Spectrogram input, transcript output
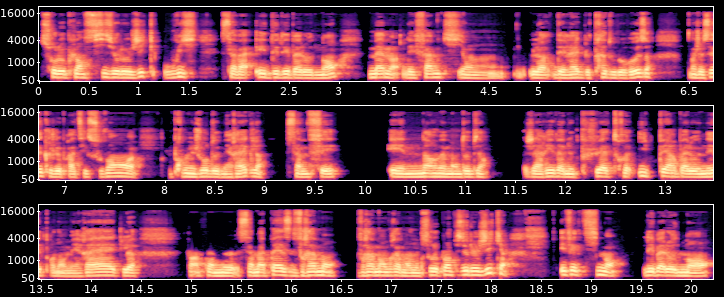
Sur le plan physiologique, oui, ça va aider les ballonnements, même les femmes qui ont des règles très douloureuses. Moi, je sais que je le pratique souvent euh, le premier jour de mes règles, ça me fait énormément de bien. J'arrive à ne plus être hyper ballonnée pendant mes règles. Enfin, ça me, ça m'apaise vraiment, vraiment, vraiment. Donc, sur le plan physiologique, effectivement, les ballonnements,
